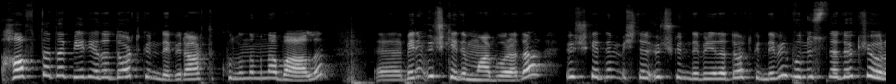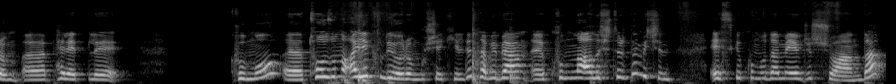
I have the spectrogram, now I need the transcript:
haftada bir ya da dört günde bir artık kullanımına bağlı. Ee, benim üç kedim var bu arada. Üç kedim işte üç günde bir ya da dört günde bir bunun üstüne döküyorum e, peletli kumu. E, tozunu ayıklıyorum bu şekilde. Tabii ben e, kumla alıştırdığım için eski kumu da mevcut şu anda.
